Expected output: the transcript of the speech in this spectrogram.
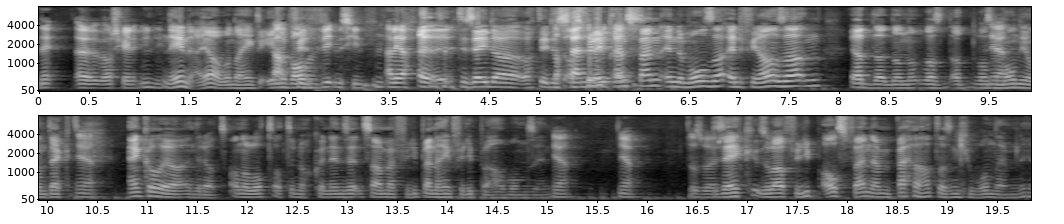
Nee, eh, waarschijnlijk nu niet. Nee, nou ja, want dan ging de ene op behalve Philippe- misschien. Allee, ja. Tenzij dat, wacht, dus Dat als Philippe en. Sven in de, mol za- in de finale zaten, ja, dan, dan was, dat was de mol niet ontdekt. Ja, Enkel, ja, inderdaad. Annelot had er nog kunnen inzetten samen met Philippe en dan ging Philippe wel gewonnen zijn. ja, ja, dat is waar. Dus eigenlijk, zowel Philippe als Sven hebben pech gehad dat ze niet gewonnen hebben. Hè.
